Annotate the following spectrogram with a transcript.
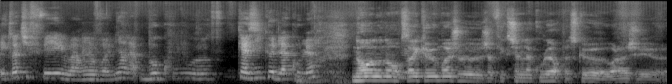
Et toi tu fais, bah, on le voit bien là, beaucoup, euh, quasi que de la couleur. Non, non, non. C'est vrai que moi, j'affectionne la couleur parce que euh, voilà, j'ai, euh,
